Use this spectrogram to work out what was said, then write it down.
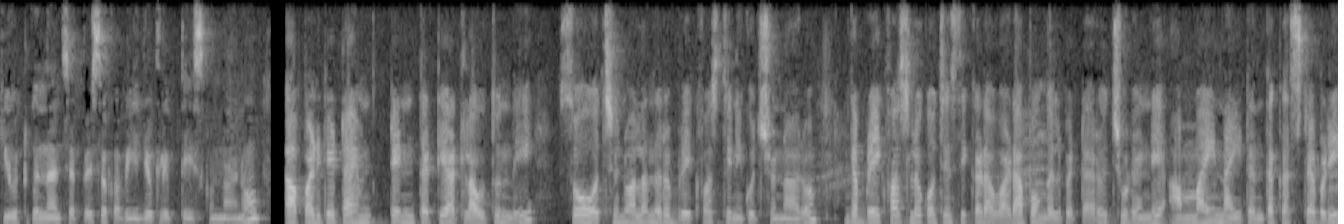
క్యూట్గా ఉందని చెప్పేసి ఒక వీడియో క్లిప్ తీసుకున్నాను. అప్పటికే టైం టెన్ థర్టీ అట్లా అవుతుంది. సో వచ్చిన వాళ్ళందరూ బ్రేక్ఫాస్ట్ తిని కూర్చున్నారు. ఇంకా బ్రేక్ఫాస్ట్లోకి వచ్చేసి ఇక్కడ వడ పొంగల్ పెట్టారు. చూడండి అమ్మాయి నైట్ అంతా కష్టపడి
